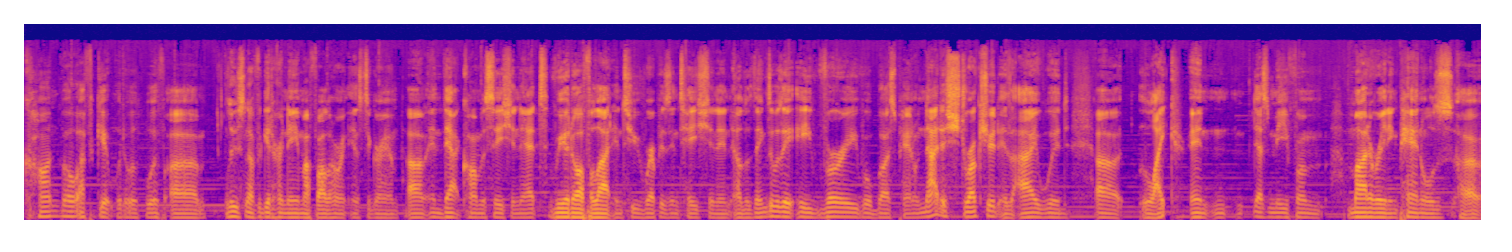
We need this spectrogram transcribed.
convo. I forget what it was with. Um, Lucy, I forget her name. I follow her on Instagram. Um, and that conversation that reared off a lot into representation and other things. It was a, a very robust panel, not as structured as I would uh, like. And that's me from moderating panels, uh,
